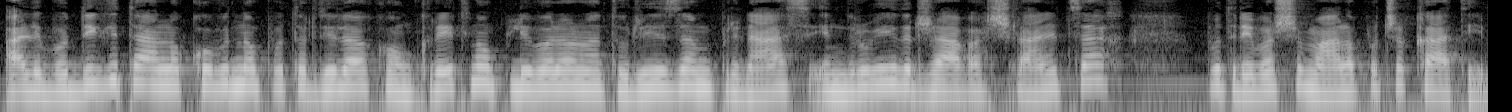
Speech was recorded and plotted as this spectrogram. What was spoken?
ali bo digitalno COVID-19 potrdilo konkretno vplivalo na turizem pri nas in drugih državah članicah, bo treba še malo počakati.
